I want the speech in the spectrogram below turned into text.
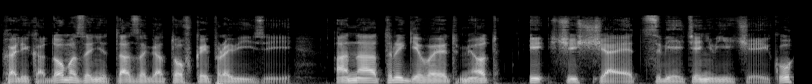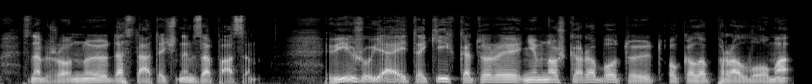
Халика дома занята заготовкой провизии. Она отрыгивает мед и счищает цветень в ячейку, снабженную достаточным запасом. Вижу я и таких, которые немножко работают около пролома,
